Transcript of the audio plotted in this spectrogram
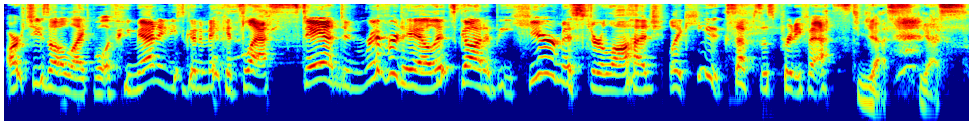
Archie's all like, "Well, if humanity's gonna make its last stand in Riverdale, it's gotta be here, Mister Lodge." Like he accepts this pretty fast. Yes, yes.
